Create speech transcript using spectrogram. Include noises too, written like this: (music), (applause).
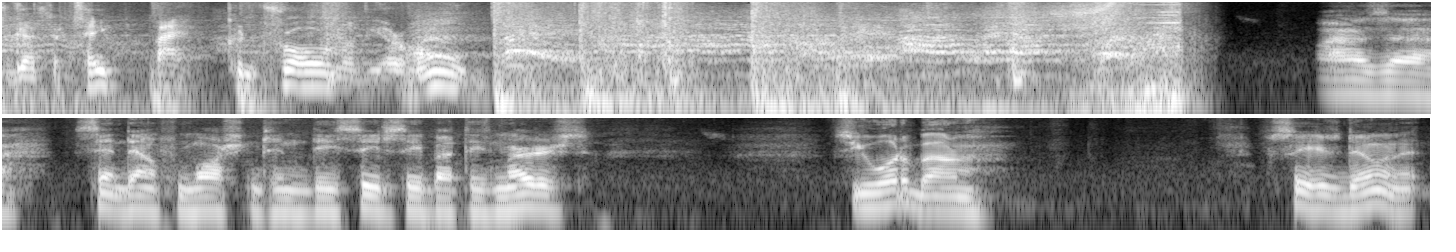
You've got to take back control of your home. I was uh, sent down from Washington, D.C. to see about these murders. See what about them? See who's doing it.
